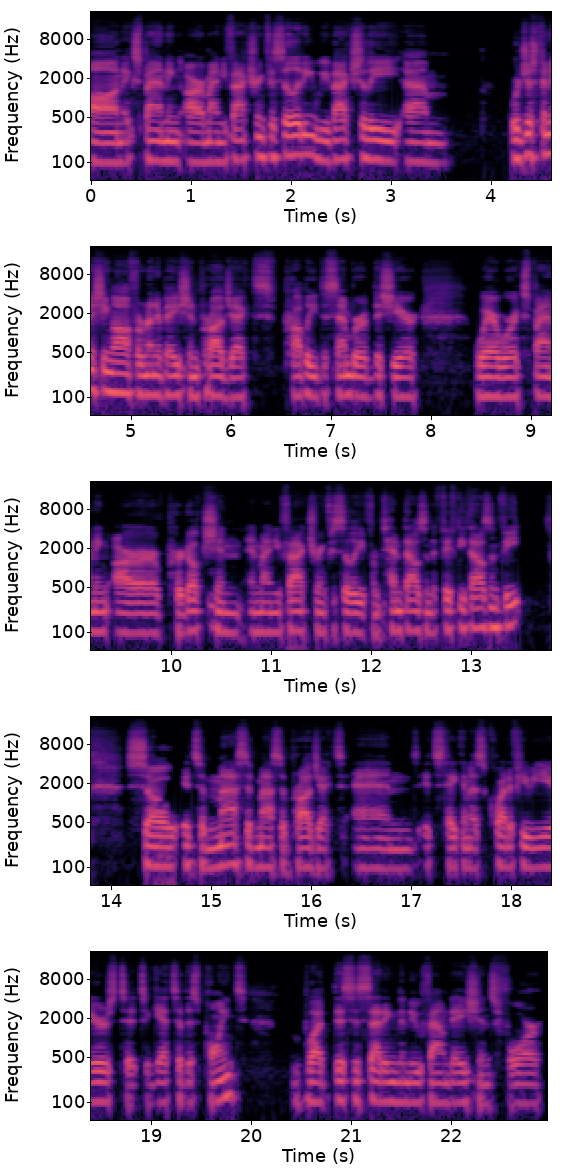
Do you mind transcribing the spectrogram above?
on expanding our manufacturing facility. We've actually um, we're just finishing off a renovation project, probably December of this year, where we're expanding our production and manufacturing facility from ten thousand to fifty thousand feet. So it's a massive, massive project, and it's taken us quite a few years to to get to this point. But this is setting the new foundations for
